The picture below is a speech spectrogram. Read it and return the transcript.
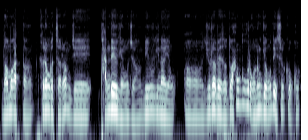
넘어갔던 그런 것처럼 이제 반대의 경우죠. 미국이나 영, 어, 유럽에서도 한국으로 오는 경우도 있을 거고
